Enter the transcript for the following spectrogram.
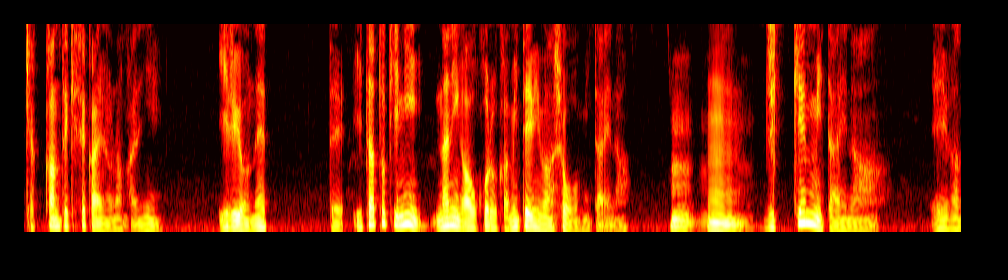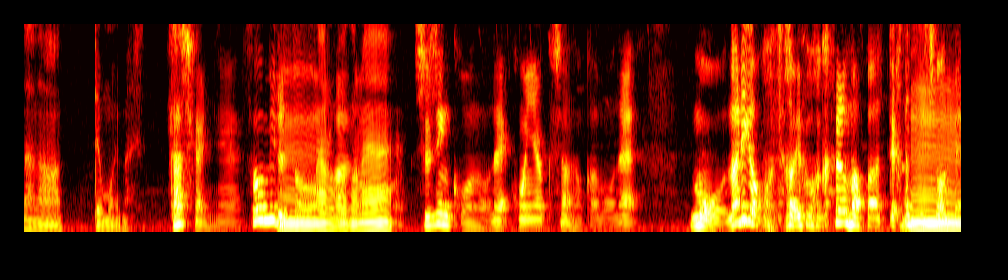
客観的世界の中にいるよねって、いた時に何が起こるか見てみましょうみたいな、うん。うん実験みたいな映画だなって思いまし確かにね。そう見ると、うんなるほどね主人公のね、婚約者なんかもね、もう何が起こったかよくわからんままって感じでしょうね。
